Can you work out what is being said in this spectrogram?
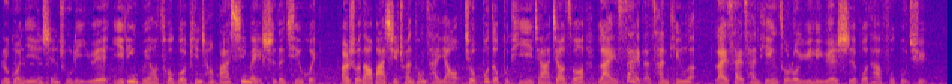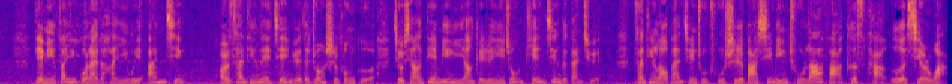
如果您身处里约，一定不要错过品尝巴西美食的机会。而说到巴西传统菜肴，就不得不提一家叫做莱塞的餐厅了。莱塞餐厅坐落于里约市博塔福谷区，店名翻译过来的含义为“安静”，而餐厅内简约的装饰风格，就像店名一样，给人一种恬静的感觉。餐厅老板兼主厨是巴西名厨拉法科斯塔厄席尔瓦，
